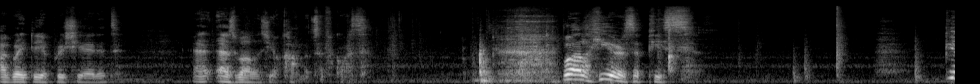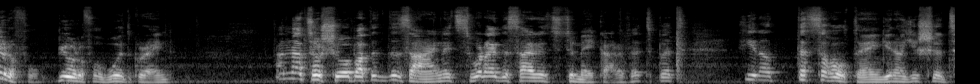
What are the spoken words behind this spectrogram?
I greatly appreciate it, as well as your comments, of course. Well, here's a piece. Beautiful, beautiful wood grain. I'm not so sure about the design. It's what I decided to make out of it, but, you know, that's the whole thing. You know, you should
